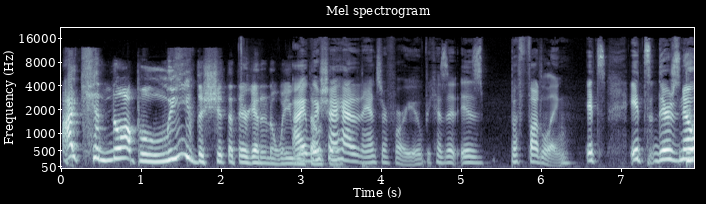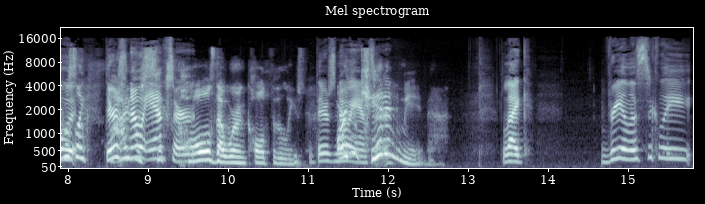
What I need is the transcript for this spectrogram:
I cannot believe the shit that they're getting away with. I wish I had an answer for you because it is befuddling. It's it's there's no There was like there's no answer. calls that weren't called for the Leafs. There's no Are you answer. kidding me, man? Like realistically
